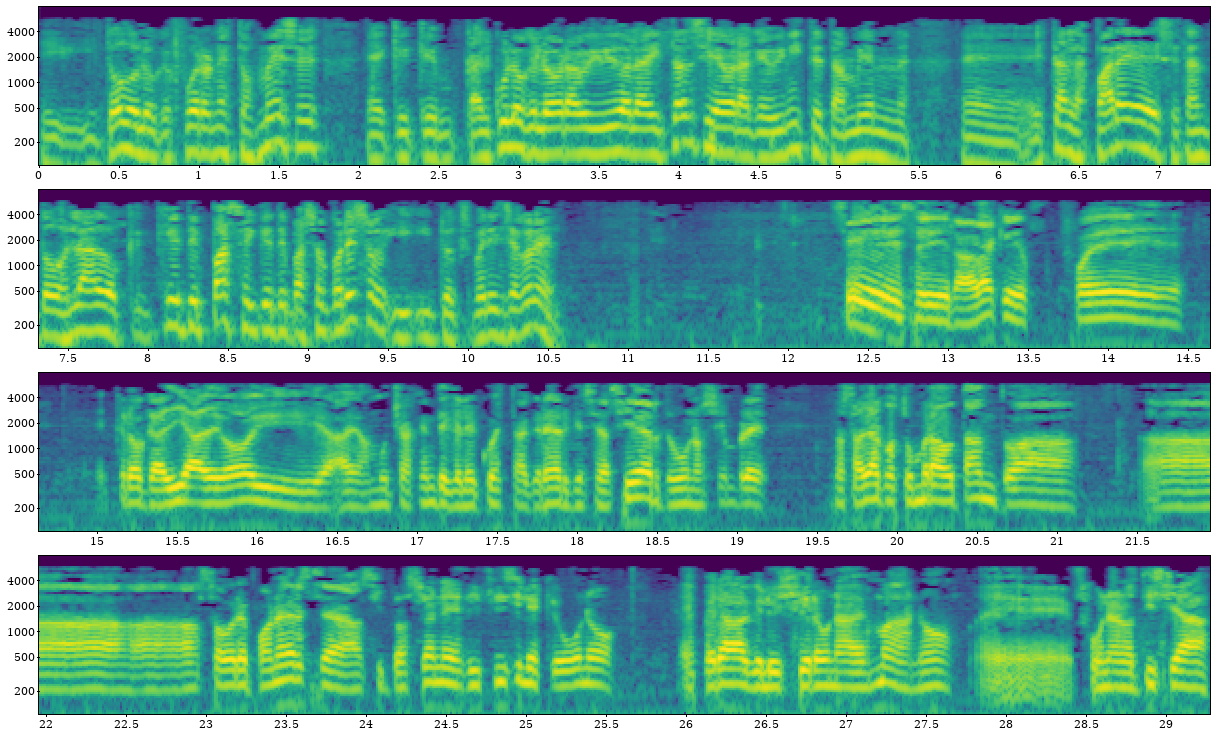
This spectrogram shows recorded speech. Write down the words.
y, y todo lo que fueron estos meses, eh, que, que, calculo que lo habrá vivido a la distancia y ahora que viniste también eh, está en las paredes, está en todos lados. ¿Qué, qué te pasa y qué te pasó con eso y, y tu experiencia con él? Sí, sí, la verdad que fue creo que a día de hoy hay mucha gente que le cuesta creer que sea cierto. Uno siempre nos había acostumbrado tanto a, sobreponerse a situaciones difíciles que uno esperaba que lo hiciera una vez más, ¿no? Eh, fue una noticia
